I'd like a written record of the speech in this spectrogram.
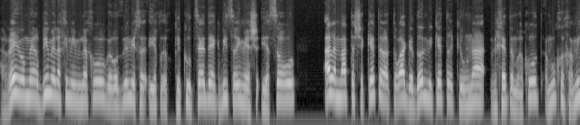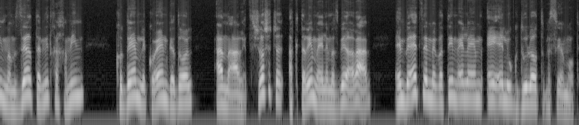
הרי הוא אומר, בי מלכים ימלכו ורוזנים יחקקו צדק, בי שרים יסורו, על המטה שכתר התורה גדול מכתר כהונה וכתר מלכות, אמרו חכמים, ממזר תלמיד חכמים קודם לכהן גדול עם הארץ. שלושת הכתרים האלה, מסביר הרב, הם בעצם מבטאים אליהם אי אלו גדולות מסוימות.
